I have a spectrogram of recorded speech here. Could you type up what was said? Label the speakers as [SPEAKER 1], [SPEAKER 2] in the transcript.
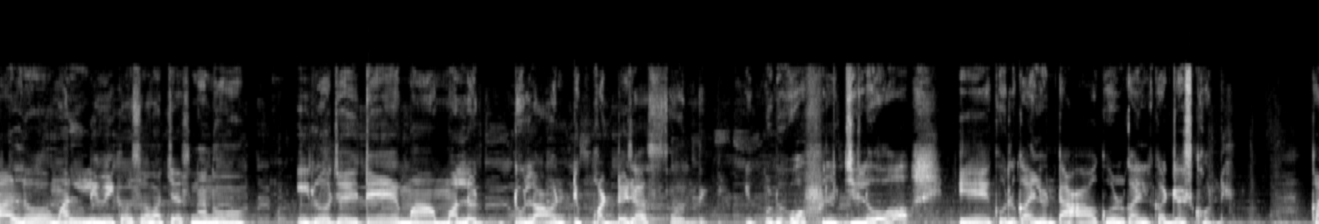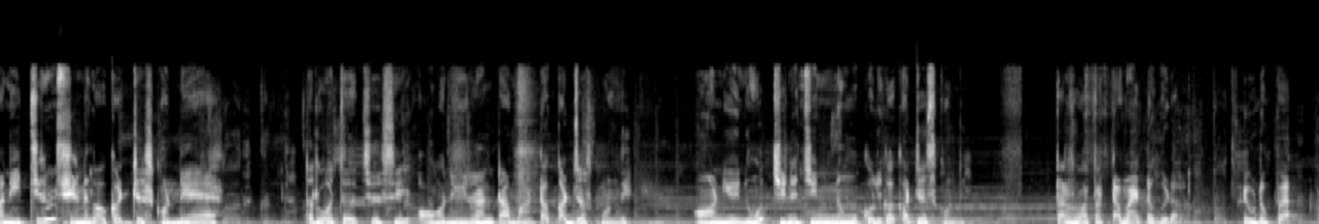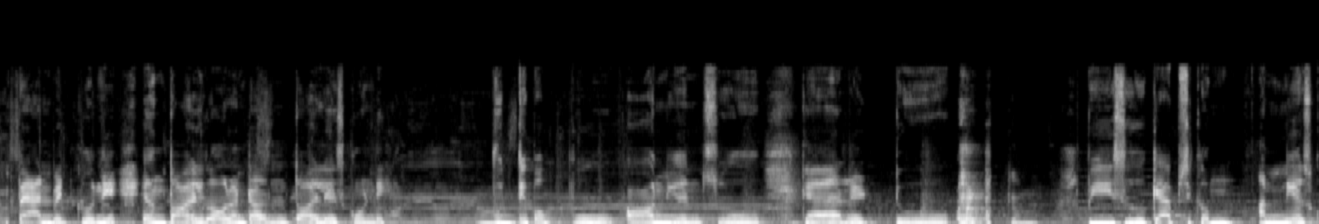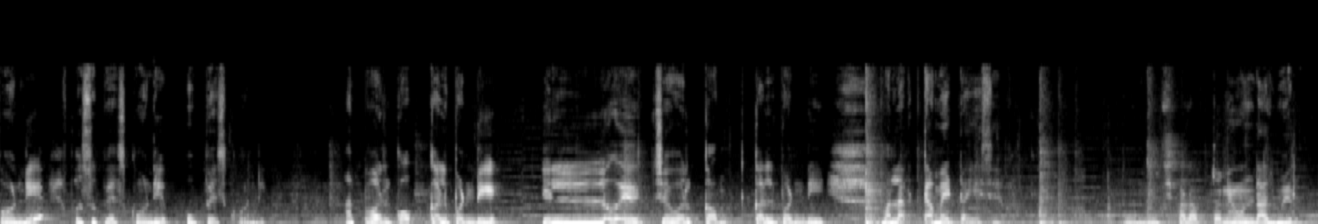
[SPEAKER 1] Hello మళ్ళీ మీకోసం వచ్చేసినాను. ఈరోజు అయితే మా అమ్మ లడ్డు లాంటి పడ్డ చేస్తుంది. ఇప్పుడు ఫ్రిడ్జ్లో ఏ కూరగాయలు ఉంటే ఆ కూరగాయలు కట్ చేసుకోండి. కానీ చిన్న చిన్నగా కట్ చేసుకోండి. తర్వాత వచ్చేసి ఆనియన్ అండ్ టమాటా కట్ చేసుకోండి. ఆనియన్ చిన్న చిన్న ముక్కలుగా కట్ చేసుకోండి. తర్వాత టమాటో కూడా. ఇప్పుడు ప్యాన్ పెట్టుకొని ఎంత ఆయిల్ కావాలంటే అంత ఆయిల్ వేసుకోండి. బుద్దిపప్పు ఆనియన్స్ క్యారెట్ పీసు క్యాప్సికమ్ అన్నీ వేసుకోండి. పసుపు వేసుకోండి ఉప్పు వేసుకోండి. అంతవరకు కలపండి. ఎల్లుగా వచ్చే వరకు కలపండి. మళ్ళీ టమాటా వేసి ఇప్పుడు నుంచి కలుపుతూనే ఉండాలి మీరు.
